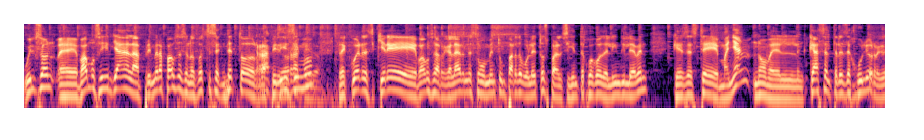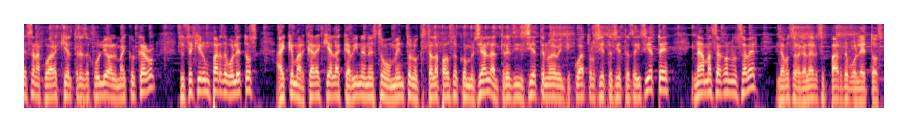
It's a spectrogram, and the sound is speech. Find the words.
Wilson, eh, vamos a ir ya a la primera pausa. Se nos fue este segmento rapidísimo. Recuerde, si quiere, vamos a regalar en este momento un par de boletos para el siguiente juego del Indy Eleven, que es este mañana. No, el, en casa el 3 de julio. Regresan a jugar aquí el 3 de julio al Michael Carroll. Si usted quiere un par de boletos, hay que marcar aquí a la cabina en este momento, en lo que está la pausa comercial, al 317-924-7767. Y nada más háganos saber y le vamos a regalar ese par de boletos.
